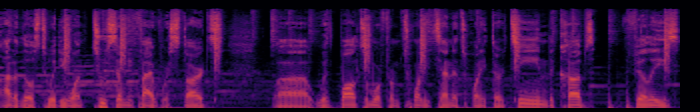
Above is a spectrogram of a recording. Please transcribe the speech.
out of those 281, 275 were starts. Uh, with Baltimore from 2010 to 2013, the Cubs, Phillies,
